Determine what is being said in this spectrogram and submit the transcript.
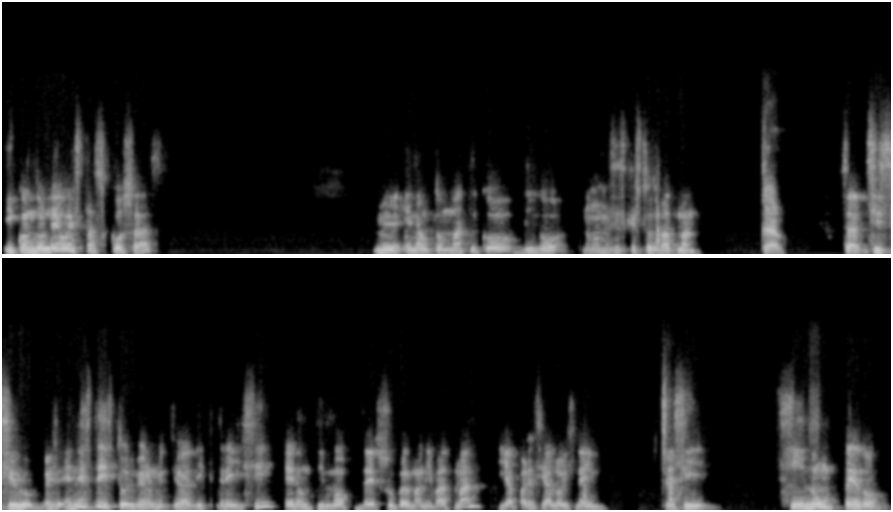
y cuando leo estas cosas, me, en automático digo, no mames, es que esto es Batman. Claro. O sea, si, si en esta historia hubieran metido a Dick Tracy, era un team-up de Superman y Batman y aparecía Lois Lane. Así, sin un pedo,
